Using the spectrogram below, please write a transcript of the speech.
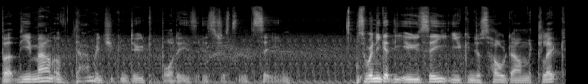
but the amount of damage you can do to bodies is just insane. So when you get the Uzi, you can just hold down the click,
